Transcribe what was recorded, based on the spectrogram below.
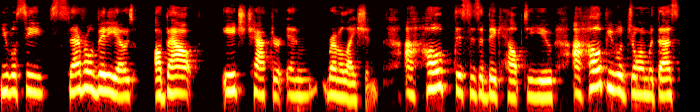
you will see several videos about each chapter in Revelation. I hope this is a big help to you. I hope you will join with us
